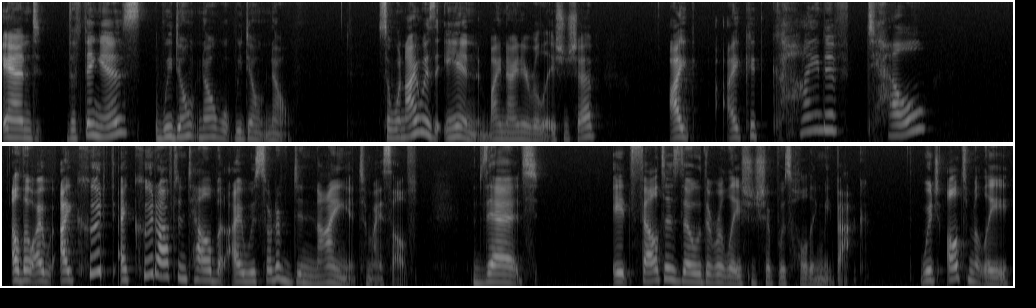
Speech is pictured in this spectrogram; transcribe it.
And the thing is, we don't know what we don't know. So when I was in my 9-year relationship, I I could kind of tell although I, I could I could often tell, but I was sort of denying it to myself that it felt as though the relationship was holding me back which ultimately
